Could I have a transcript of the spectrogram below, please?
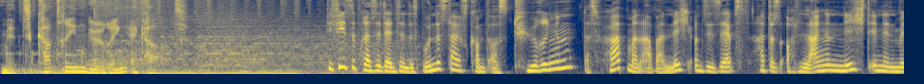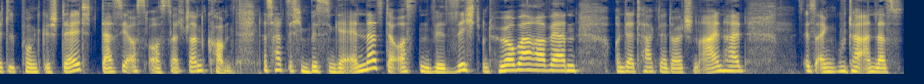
mit Katrin Göring-Eckardt. Die Vizepräsidentin des Bundestags kommt aus Thüringen, das hört man aber nicht und sie selbst hat es auch lange nicht in den Mittelpunkt gestellt, dass sie aus Ostdeutschland kommt. Das hat sich ein bisschen geändert. Der Osten will sicht- und hörbarer werden und der Tag der deutschen Einheit ist ein guter Anlass,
